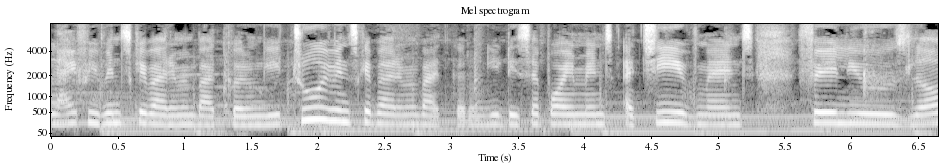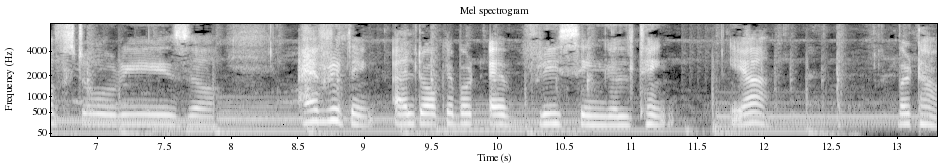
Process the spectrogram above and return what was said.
लाइफ इवेंट्स के बारे में बात करूँगी ट्रू इवेंट्स के बारे में बात करूँगी disappointments achievements failures love stories everything I talk about every single thing yeah but हाँ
